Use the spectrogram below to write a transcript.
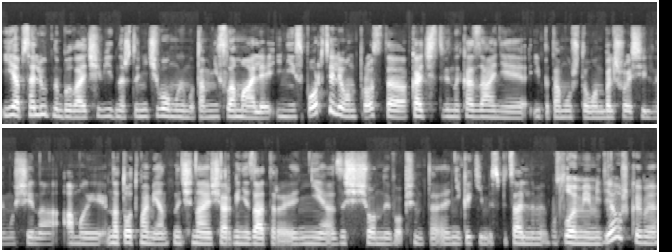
и абсолютно было очевидно, что ничего мы ему там не сломали и не испортили, он просто в качестве наказания и потому, что он большой сильный мужчина, а мы на тот момент начинающие организаторы, не защищенные, в общем-то, никакими специальными условиями девушками,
